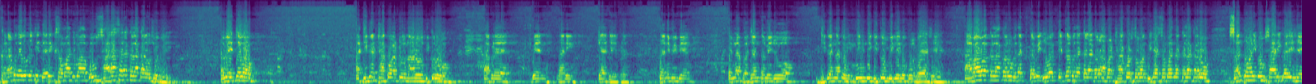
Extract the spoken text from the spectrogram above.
ઘણા બધા એવું નથી, દરેક સમાજમાં બહુ સારા સારા કલાકારો છે ભાઈ. હવે ચલો, આ જીગર ઠાકોર આટલો નાનો દીકરો, આપણે બેન, નાની ક્યાં જઈએ આપણે? તનવી બેન, એમના ભજન તમે જુઓ. જીગરના તો હિન્દી હિન્દી ગીતો મિલિયન ઉપર ગયા છે. આવા આવા કલાકારો બધા, તમે જોવા કેટલા બધા કલાકારો, આપણા ઠાકોર સમાજ બીજા સમાજના કલાકારો સંતવાણી બહુ સારી કરી છે.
